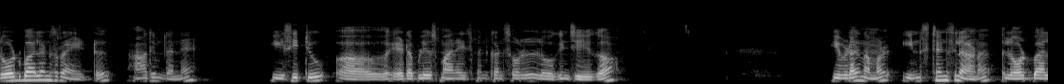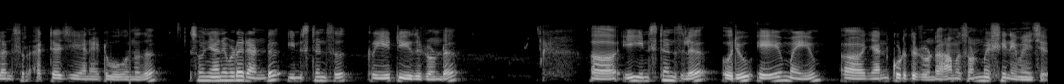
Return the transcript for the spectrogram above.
ലോഡ് ബാലൻസറായിട്ട് ആദ്യം തന്നെ EC two A W S management കൺസോളിൽ ലോഗിൻ ചെയ്യുക. ഇവിടെ നമ്മൾ ഇൻസ്റ്റൻസിലാണ് ലോഡ് ബാലൻസർ അറ്റാച്ച് ചെയ്യാനായിട്ട് പോകുന്നത്. സോ ഞാനിവിടെ രണ്ട് ഇൻസ്റ്റൻസ് ക്രിയേറ്റ് ചെയ്തിട്ടുണ്ട്. ഈ ഇൻസ്റ്റൻസിൽ ഒരു എ എം ഐയും ഞാൻ കൊടുത്തിട്ടുണ്ട് ആമസോൺ മെഷീൻ ഇമേജ്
